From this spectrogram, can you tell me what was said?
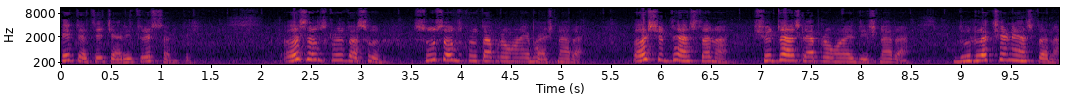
हे त्याचे चारित्र्यच सांगते. असंस्कृत असून सुसंस्कृताप्रमाणे भासणारा अशुद्ध असताना शुद्ध असल्याप्रमाणे दिसणारा दुर्लक्षणे असताना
